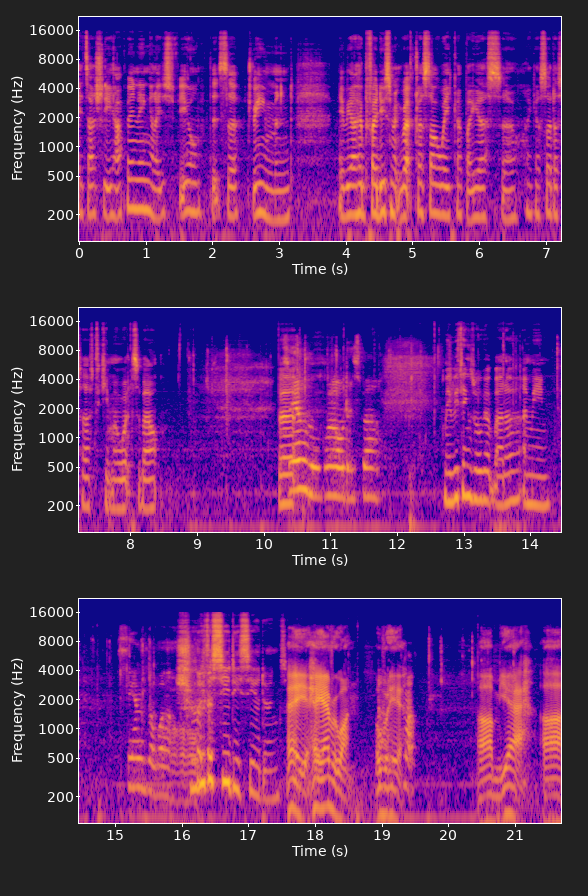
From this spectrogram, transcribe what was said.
it's actually happening and I just feel that it's a dream and maybe I hope if I do something reckless I'll wake up, I guess. So I guess I just have to keep my wits about. It's the But end of the world, as well. maybe things will get better. I mean, It's the end of the world. surely the CDC are doing something. Hey, hey, everyone, over here. Um, yeah. Uh,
